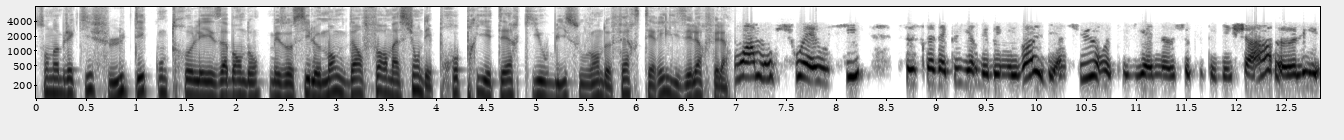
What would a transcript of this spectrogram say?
Son objectif, lutter contre les abandons, mais aussi le manque d'information des propriétaires qui oublient souvent de faire stériliser leurs félins. Moi, mon souhait aussi, ce serait d'accueillir des bénévoles, bien sûr, qui viennent s'occuper des chats, euh, les,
